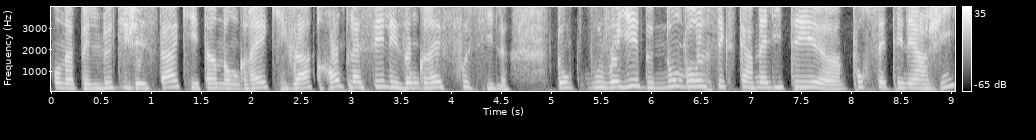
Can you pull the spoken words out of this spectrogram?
qu'on appelle le digesta, qui est un engrais qui va remplacer les engrais fossiles. Donc vous voyez de nombreuses externalités euh, pour cette énergie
